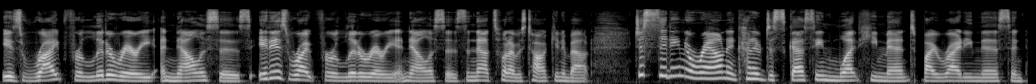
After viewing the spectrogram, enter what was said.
is ripe for literary analysis. It is ripe for literary analysis, and that's what I was talking about. Just sitting around and kind of discussing what he meant by writing this and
